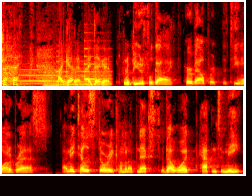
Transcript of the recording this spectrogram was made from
but I, I get it. I dig it. What a beautiful guy. Herb Alpert, the Tijuana Brass. I may tell a story coming up next about what happened to me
